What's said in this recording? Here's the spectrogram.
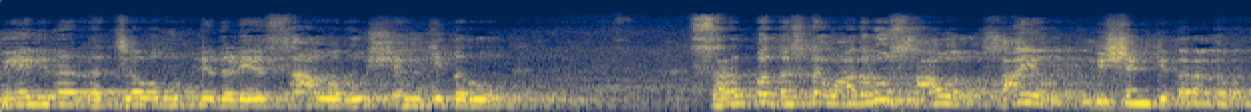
ಮೇಲಿನ ರಜ್ಜವ ಮುಟ್ಟಿದಡೆ ಸಾವರು ಶಂಕಿತರು. ಸರ್ಪದಷ್ಟವಾದರೂ ಸಾವರು, ಸಾಯರು, ನಿಶಂಕಿತರಾದವರು.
